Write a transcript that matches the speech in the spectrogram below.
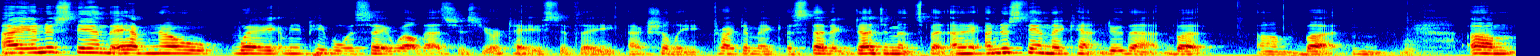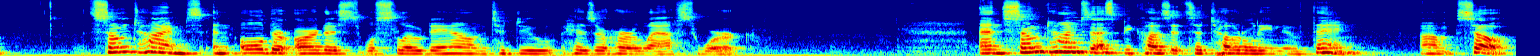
I understand they have no way, I mean, people would say, well, that's just your taste if they actually tried to make aesthetic judgments, but I understand they can't do that, but, um, but. Mm. Um, sometimes an older artist will slow down to do his or her last work. And sometimes that's because it's a totally new thing. Um, so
